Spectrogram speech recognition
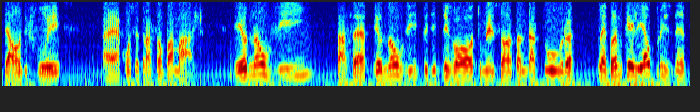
de onde foi é, a concentração para a marcha. Eu não vi, tá certo? Eu não vi pedido de voto, menção à candidatura. Lembrando que ele é o presidente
